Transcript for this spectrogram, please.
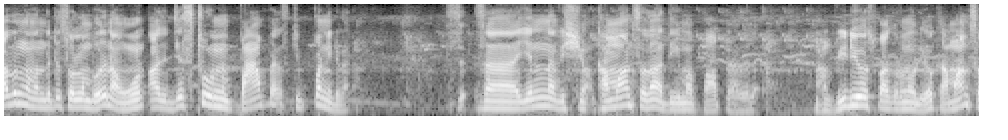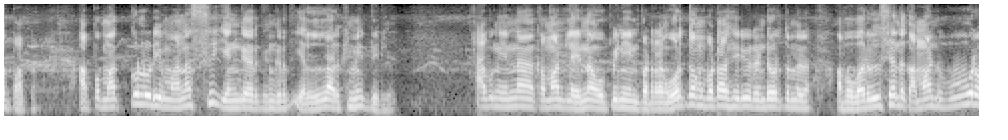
அவங்க வந்துட்டு சொல்லும்போது நான் ஒன் அது ஜஸ்ட்டு ஒன்று பார்ப்பேன் ஸ்கிப் பண்ணிவிடுவேன் என்ன விஷயம்? கமாண்ட்ஸை தான் அதிகமாக பார்ப்பேன் அதில். நான் வீடியோஸ் பார்க்குறனோ இல்லையோ கமாண்ட்ஸை பார்ப்பேன். அப்போ மக்களுடைய மனசு எங்கே இருக்குங்கிறது எல்லாருக்குமே தெரியும். அவங்க என்ன கமாண்டில் என்ன ஒப்பீனியன் பண்ணுறாங்க ஒருத்தவங்க போட்டால் சரி ரெண்டு ஒருத்தவங்க அப்போ வரிசையாக அந்த கமாண்டு பூரா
